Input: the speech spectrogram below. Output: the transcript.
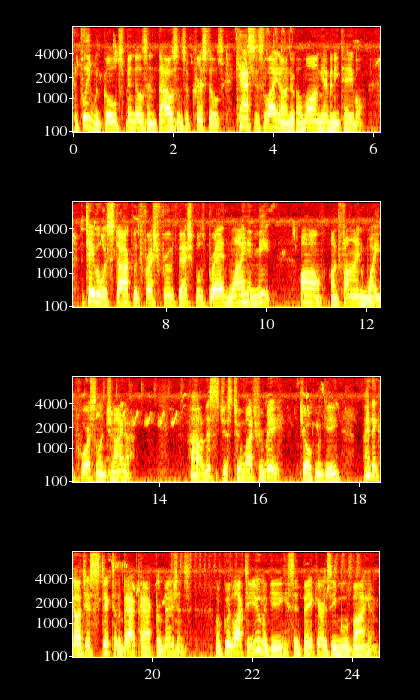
complete with gold spindles and thousands of crystals, cast its light onto a long ebony table. The table was stocked with fresh fruit, vegetables, bread, wine, and meat, all on fine white porcelain china. Oh, this is just too much for me, joked McGee. I think I'll just stick to the backpack provisions. Oh, good luck to you, McGee, said Baker as he moved by him.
